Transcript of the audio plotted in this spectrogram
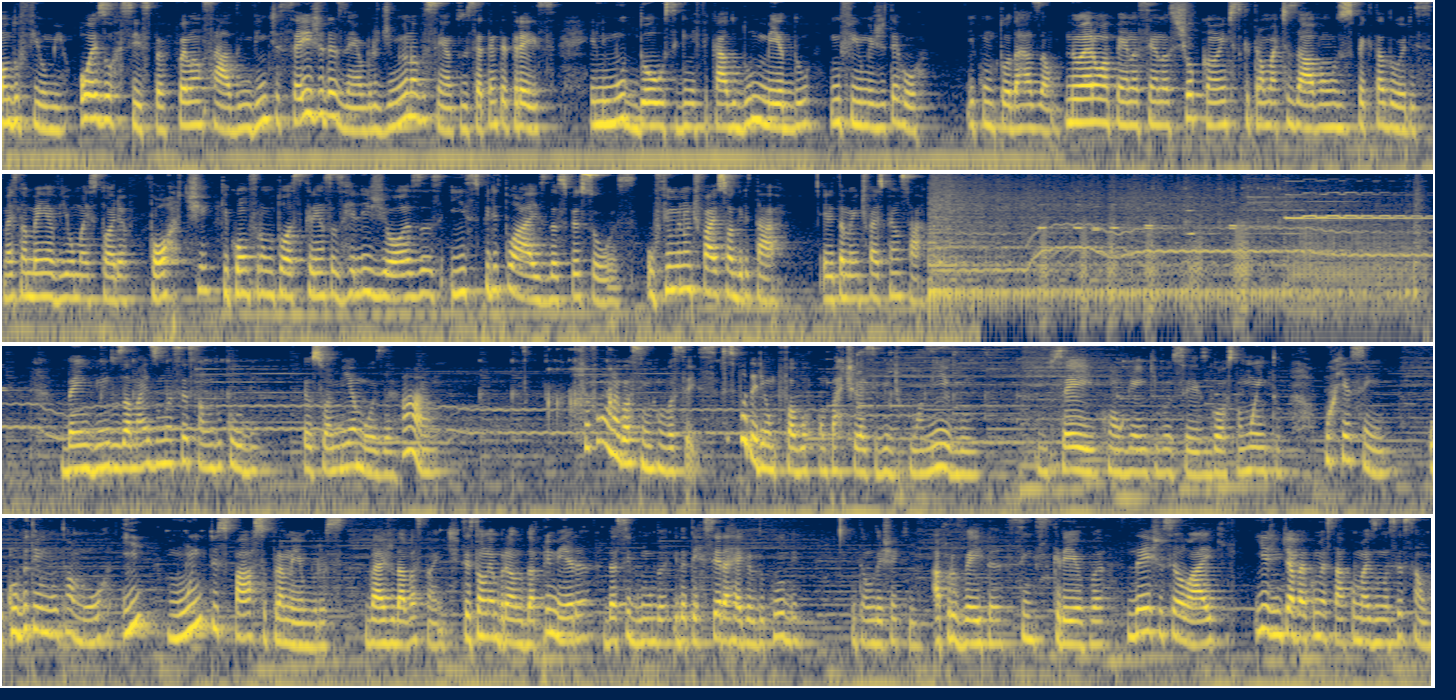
Quando o filme O Exorcista foi lançado em 26 de dezembro de 1973, ele mudou o significado do medo em filmes de terror. E com toda razão. Não eram apenas cenas chocantes que traumatizavam os espectadores, mas também havia uma história forte que confrontou as crenças religiosas e espirituais das pessoas. O filme não te faz só gritar, ele também te faz pensar. Bem-vindos a mais uma sessão do clube. Eu sou a Mia Moza. Ah, deixa eu falar um negocinho com vocês. Vocês poderiam, por favor, compartilhar esse vídeo com um amigo? Não sei, com alguém que vocês gostam muito? Porque assim, o clube tem muito amor e muito espaço para membros. Vai ajudar bastante. Vocês estão lembrando da primeira, da segunda e da terceira regra do clube? Então deixa aqui. Aproveita, se inscreva, deixe o seu like e a gente já vai começar com mais uma sessão.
